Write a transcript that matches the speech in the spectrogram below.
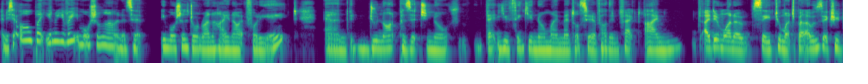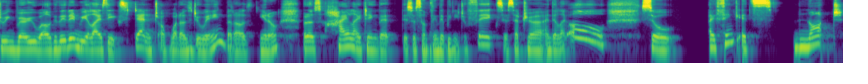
And he said, Oh, but you know, you're very emotional now. And I said, emotions don't run high now at 48 and do not posit to know that you think you know my mental state of health. In fact i'm i didn't want to say too much but i was actually doing very well because they didn't realize the extent of what i was doing but i was you know but i was highlighting that this is something that we need to fix etc and they're like oh. So i think it's not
